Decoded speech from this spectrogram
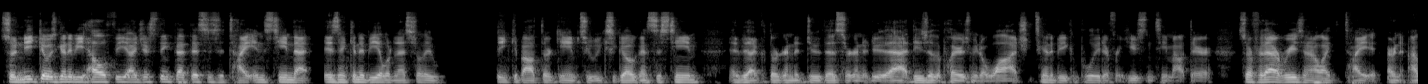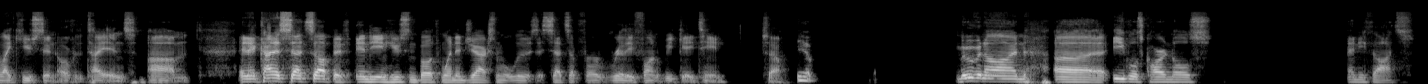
So Nico is going to be healthy. I just think that this is a Titans team that isn't going to be able to necessarily think about their game two weeks ago against this team and be like, they're going to do this, they're going to do that. These are the players we need to watch. It's going to be a completely different Houston team out there. So for that reason, I like the Titan, or I like Houston over the Titans. Um, and it kind of sets up if Indy and Houston both win and Jacksonville lose, it sets up for a really fun week 18. So, Yep. Moving on, uh, Eagles, Cardinals. Any thoughts?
